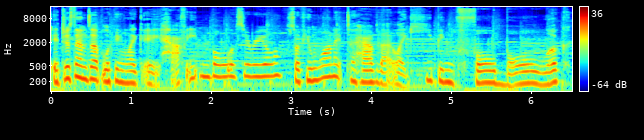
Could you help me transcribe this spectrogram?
it just ends up looking like a half-eaten bowl of cereal. So if you want it to have that like heaping full bowl look,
